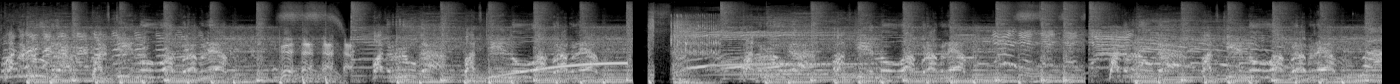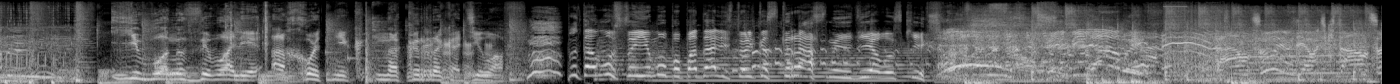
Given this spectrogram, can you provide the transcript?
Его называли охотник на крокодилов Потому что ему попадались только страстные девушки. Танцуем, девочки, танцуем.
